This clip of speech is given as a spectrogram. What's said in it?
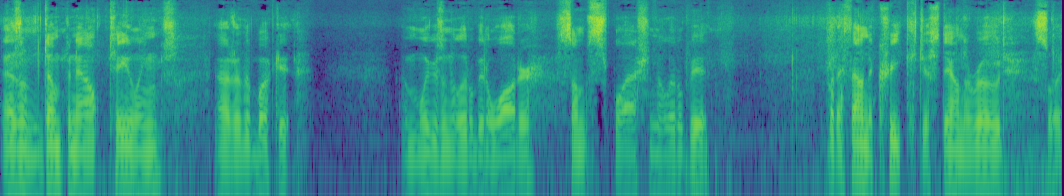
as I'm dumping out tailings out of the bucket, I'm losing a little bit of water, some splashing a little bit. But I found a creek just down the road, so I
